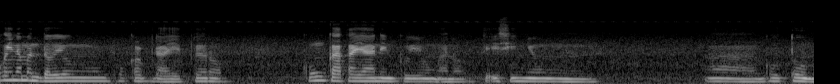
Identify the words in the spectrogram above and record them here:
okay naman daw yung low carb diet pero kung kakayanin ko yung ano tiisin yung uh, gutom.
